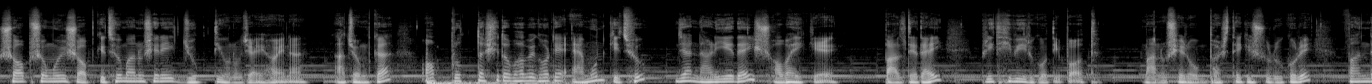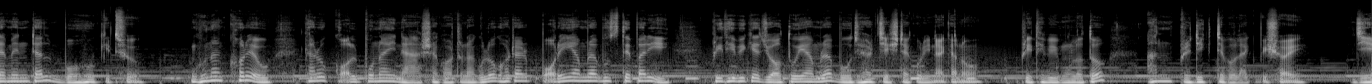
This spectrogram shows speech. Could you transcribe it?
সব সময় সব কিছু মানুষের এই যুক্তি অনুযায়ী হয় না। আচমকা অপ্রত্যাশিতভাবে ঘটে এমন কিছু যা নাড়িয়ে দেয় সবাইকে। পাল্টে দেয় পৃথিবীর গতিপথ। মানুষের অভ্যাস থেকে শুরু করে ফান্ডামেন্টাল বহু কিছু। ঘুণাক্ষরেও কারও কল্পনায় না আসা ঘটনাগুলো ঘটার পরেই আমরা বুঝতে পারি, পৃথিবীকে যতই আমরা বোঝার চেষ্টা করি না কেন, পৃথিবী মূলত আনপ্রেডিক্টেবল এক বিষয়। যে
